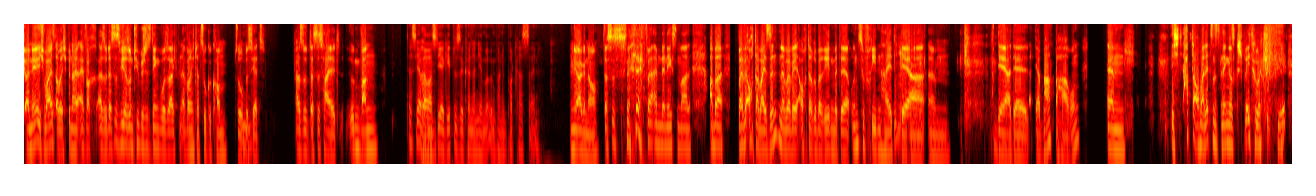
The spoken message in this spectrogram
Ja, nee, ich weiß, aber ich bin halt einfach, also das ist wieder so ein typisches Ding, wo ich sage, ich bin einfach nicht dazu gekommen, so Mhm. bis jetzt. Also das ist halt irgendwann, Das ist ja aber Ähm. was, die Ergebnisse können dann ja mal irgendwann im Podcast sein. Ja genau, das ist bei einem der nächsten Mal. Aber weil wir auch dabei sind, ne, weil wir auch darüber reden mit der Unzufriedenheit der, ähm, der, der, der Bartbehaarung. Ähm, ich habe da auch mal letztens ein längeres Gespräch drüber geführt.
